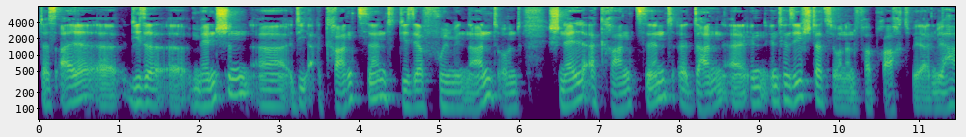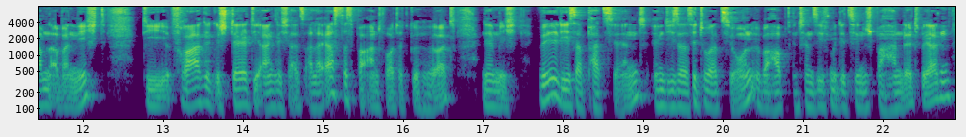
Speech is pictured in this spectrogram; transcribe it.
dass alle äh, diese äh, Menschen, äh, die erkrankt sind, die sehr fulminant und schnell erkrankt sind, äh, dann äh, in Intensivstationen verbracht werden. Wir haben aber nicht die Frage gestellt, die eigentlich als allererstes beantwortet gehört, nämlich will dieser Patient in dieser Situation überhaupt intensivmedizinisch behandelt werden,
